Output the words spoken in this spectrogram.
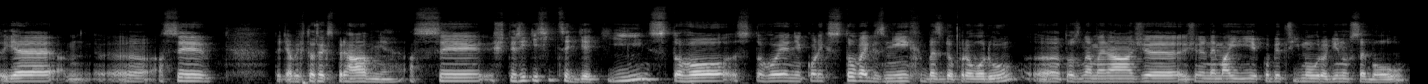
je eh, asi teď abych to řekl správně, asi 4 tisíce dětí, z toho, z toho je několik stovek z nich bez doprovodu, e, to znamená, že, že nemají jakoby přímou rodinu sebou.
